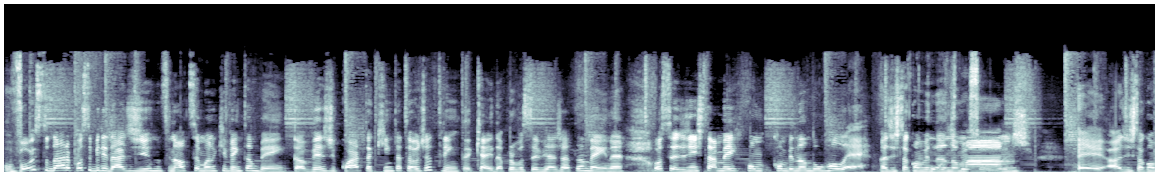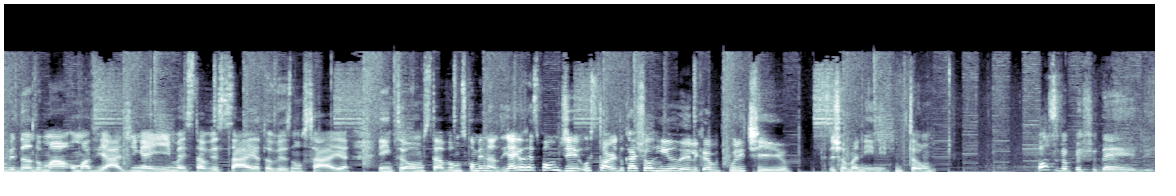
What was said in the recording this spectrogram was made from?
Vou estudar a possibilidade de ir no final de semana que vem também. Talvez de quarta, quinta até o dia 30. Que aí dá pra você viajar também, né? Ou seja, a gente tá meio que com- combinando um rolé. A gente tá combinando Com uma. pessoas. É, a gente tá convidando uma, uma viagem aí, mas talvez saia, talvez não saia. Então estávamos combinando. E aí eu respondi o story do cachorrinho dele, que é muito bonitinho. Se chama Nini. Então, Posso ver o perfil dele?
